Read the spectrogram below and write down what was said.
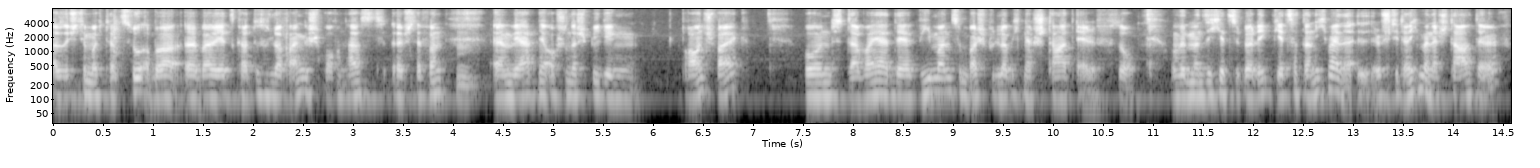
Also ich stimme euch dazu, aber äh, weil du jetzt gerade Düsseldorf angesprochen hast, äh, Stefan, hm. ähm, wir hatten ja auch schon das Spiel gegen Braunschweig. Und da war ja der Wiemann zum Beispiel, glaube ich, in der Startelf. So. Und wenn man sich jetzt überlegt, jetzt hat er nicht mehr, äh, steht er nicht mehr in der Startelf,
